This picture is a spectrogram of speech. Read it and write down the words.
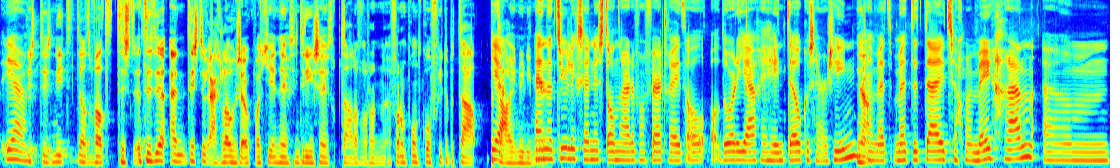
ja. Het, is, het, is, niet dat wat. Het is, het is, en het is natuurlijk eigenlijk logisch ook wat je in 1973 betaalde voor een, voor een pond koffie, dat betaal, betaal ja. je nu niet meer. En natuurlijk zijn de standaarden van Fairtrade al, al door de jaren heen telkens herzien. En met, met de tijd zeg maar meegegaan. Um,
